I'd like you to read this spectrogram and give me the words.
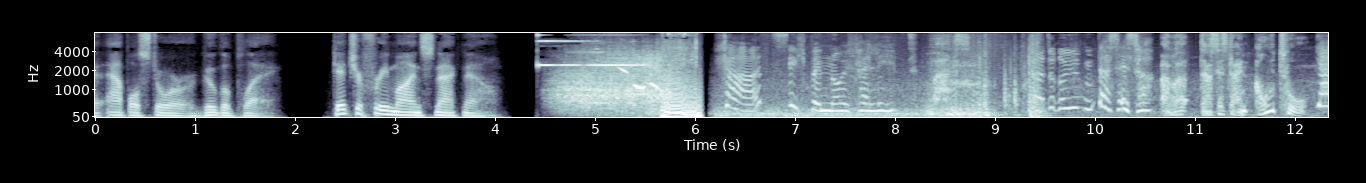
at Apple Store or Google Play. Get your free mind snack now. Schatz, ich bin neu verliebt. Was? Da drüben. Das ist er. Aber das ist ein Auto. Ja, eben.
